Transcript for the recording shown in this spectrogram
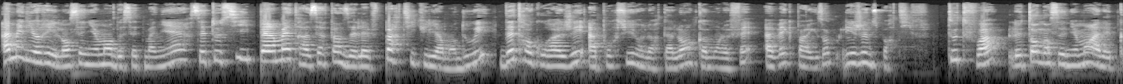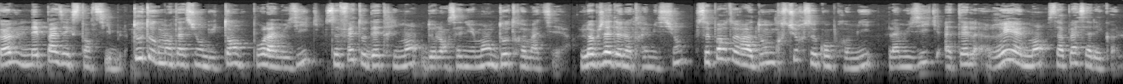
Améliorer l'enseignement de cette manière, c'est aussi permettre à certains élèves particulièrement doués d'être encouragés à poursuivre leur talent comme on le fait avec par exemple les jeunes sportifs. Toutefois, le temps d'enseignement à l'école n'est pas extensible. Toute augmentation du temps pour la musique se fait au détriment de l'enseignement d'autres matières. L'objet de notre émission se portera donc sur ce compromis. La musique a-t-elle réellement sa place à l'école?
